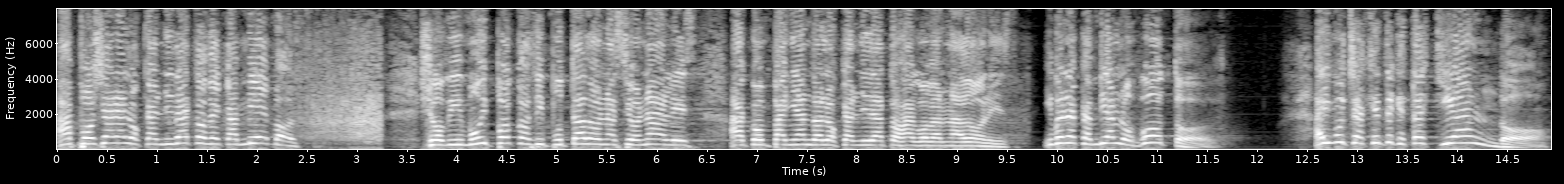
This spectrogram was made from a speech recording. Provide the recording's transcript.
apoyar a los candidatos de Cambiemos. Yo vi muy pocos diputados nacionales acompañando a los candidatos a gobernadores. Y van a cambiar los votos. Hay mucha gente que está esquiando.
